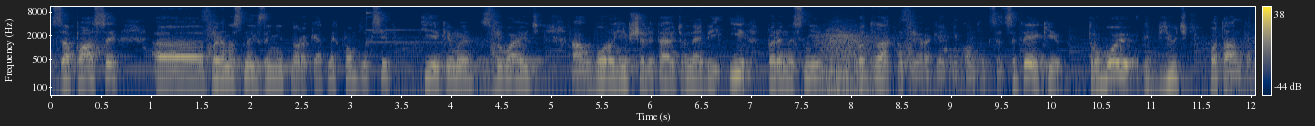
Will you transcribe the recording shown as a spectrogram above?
запаси е, переносних зенітно-ракетних комплексів, ті, якими збивають ворогів, що літають в небі, і переносні протитанкові ракетні комплекси. Це те, які трубою і б'ють по танкам.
